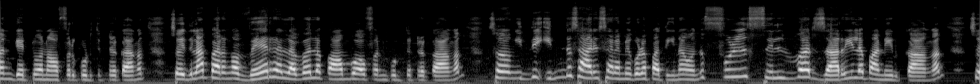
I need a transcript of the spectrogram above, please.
one get one offer கொடுத்துட்டு இருக்காங்க ஸோ இதெல்லாம் பாருங்க வேற லெவலில் காம்போ ஆஃபர் கொடுத்துட்டு இருக்காங்க ஸோ இது இந்த சாரீஸ் எல்லாமே கூட பார்த்தீங்கன்னா வந்து ஃபுல் சில்வர் ஜரியில் பண்ணியிருக்காங்க ஸோ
